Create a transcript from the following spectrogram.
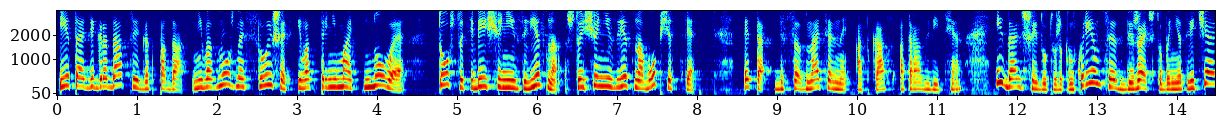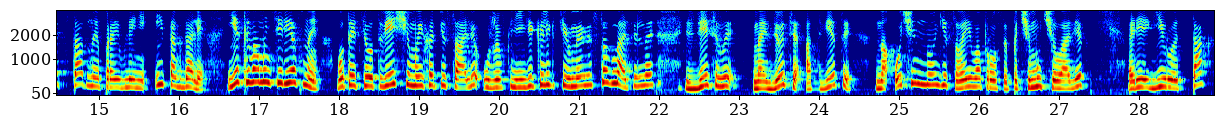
И это о деградации, господа, невозможность слышать и воспринимать новое, то, что тебе еще неизвестно, что еще неизвестно в обществе, это бессознательный отказ от развития. И дальше идут уже конкуренция, сбежать, чтобы не отвечать, стадные проявления и так далее. Если вам интересны вот эти вот вещи, мы их описали уже в книге «Коллективное бессознательное». Здесь вы найдете ответы на очень многие свои вопросы, почему человек реагирует так,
